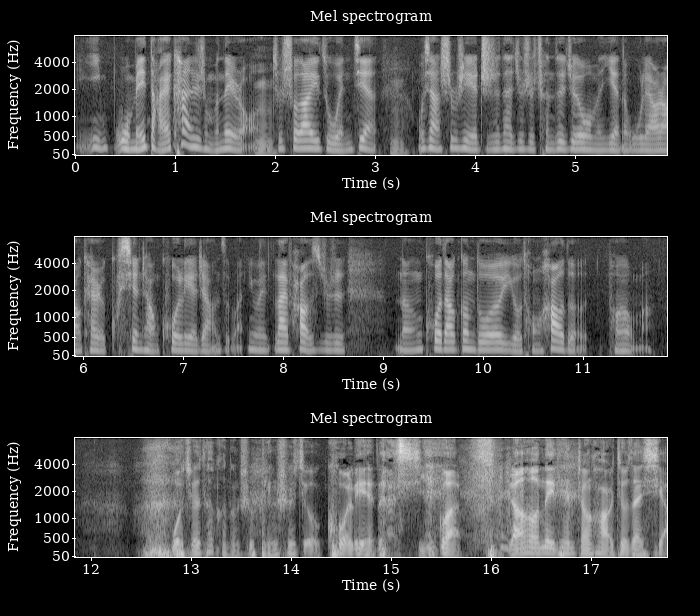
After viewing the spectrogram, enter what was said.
一我没打开看是什么内容，嗯就收到一组文件。嗯我想是不是也只是他就是纯粹觉得我们演的无聊，然后开始现场扩列这样子吧？因为 Live House 就是能扩到更多有同号的朋友嘛。我觉得他可能是平时就有扩列的习惯，然后那天正好就在想，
